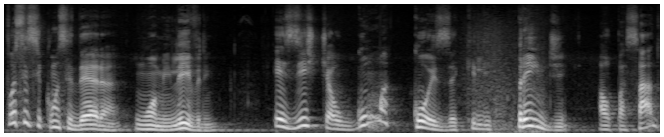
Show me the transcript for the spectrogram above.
Você se considera um homem livre? Existe alguma coisa que lhe prende ao passado?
